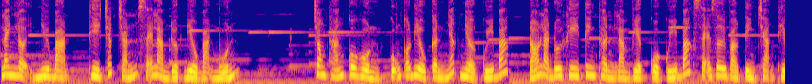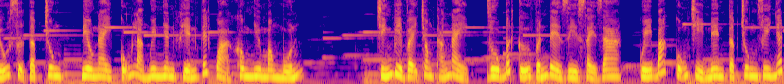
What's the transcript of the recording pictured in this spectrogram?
lanh lợi như bạn, thì chắc chắn sẽ làm được điều bạn muốn. Trong tháng cô hồn cũng có điều cần nhắc nhở quý bác, đó là đôi khi tinh thần làm việc của quý bác sẽ rơi vào tình trạng thiếu sự tập trung, điều này cũng là nguyên nhân khiến kết quả không như mong muốn. Chính vì vậy trong tháng này, dù bất cứ vấn đề gì xảy ra, quý bác cũng chỉ nên tập trung duy nhất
